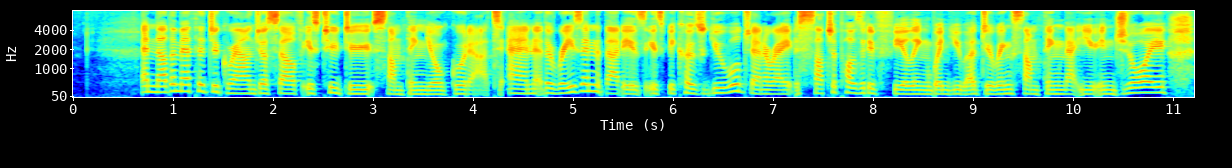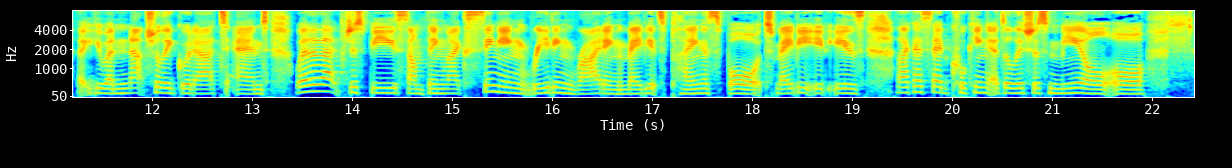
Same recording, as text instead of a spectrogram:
Another method to ground yourself is to do something you're good at. And the reason that is, is because you will generate such a positive feeling when you are doing something that you enjoy, that you are naturally good at. And whether that just be something like singing, reading, writing, maybe it's playing a sport, maybe it is, like I said, cooking a delicious meal or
